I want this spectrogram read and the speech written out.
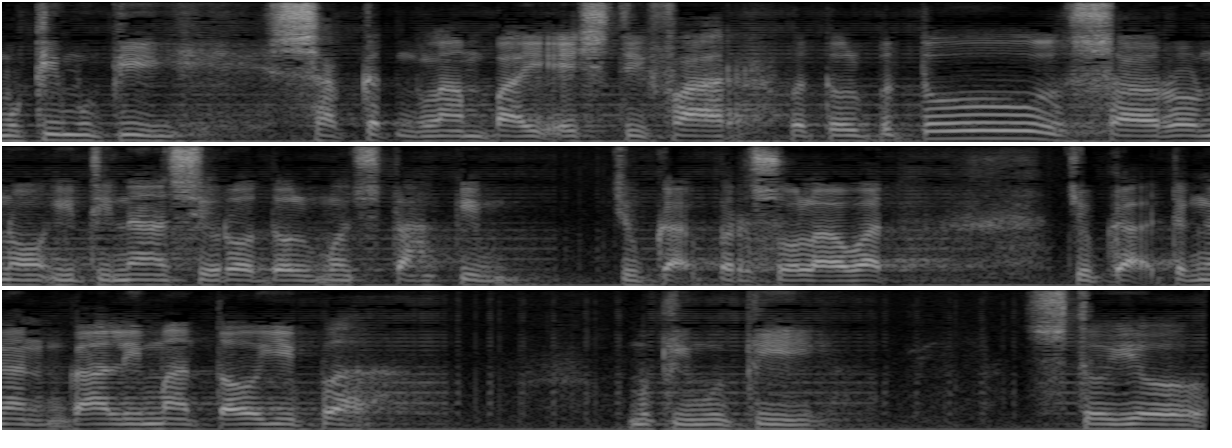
mugi-mugi sakit ngelampai istighfar. Betul-betul sarono idina sirodol mustaqim. Juga bersolawat. Juga dengan kalimat tauyibah mugi-mugi setuyo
